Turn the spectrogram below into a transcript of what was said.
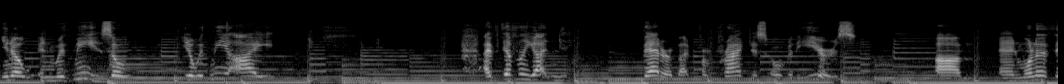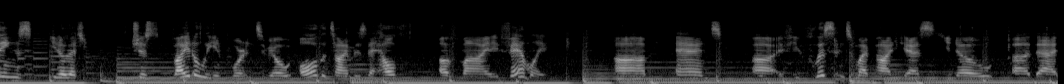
You know, and with me, so you know, with me, I I've definitely gotten better, but from practice over the years. Um, and one of the things, you know, that's just vitally important to me all the time is the health of my family. Um, and uh, if you've listened to my podcast, you know uh, that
